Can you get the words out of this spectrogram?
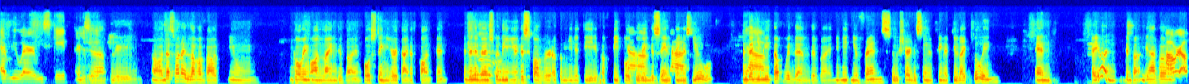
Everywhere We Skate. Exactly. Oh, that's what I love about yung going online, di ba, and posting your kind of content. And then True. eventually you discover a community of people Yeah, doing the same thing as you. And then you meet up with them, di ba? And you meet new friends who share the same thing that you like doing. And ayun, di ba? You have a Power of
